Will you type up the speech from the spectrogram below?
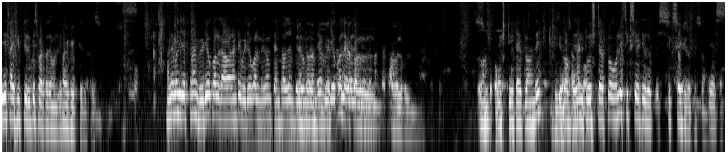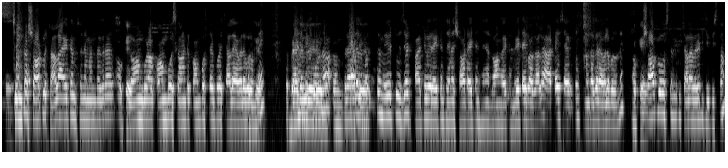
ఇది ఫైవ్ ఫిఫ్టీ రూపీస్ పడుతుంది ఓన్లీ ఫైవ్ ఫిఫ్టీ రూపీస్ మళ్ళీ మళ్ళీ చెప్తున్నాం వీడియో కాల్ కావాలంటే video call minimum ten thousand bill ఉంటుంది. వీడియో కాల్ అవైలబుల్ ఉంది అవైలబుల్ నెక్స్ట్ ఈ టైప్లో ఉంది. పికాక్ డిజైన్ టూ స్టెప్లో only six eighty rupees six eighty rupees ఇంకా షార్ట్లో చాలా ఐటమ్స్ ఉన్నాయి మన దగ్గర. లాంగ్ కూడా కాంబోస్ కావాలంటే కాంబోస్ టైప్ కూడా చాలా అవైలబుల్ ఉన్నాయి. బ్రైడల్ మొత్తం A to Z party wear items అయినా షార్ట్ ఐటమ్స్ అయినా లాంగ్ ఐటమ్ ఏ టైప్ కావాలి ఆ టైప్స్ ఐటమ్స్ మన దగ్గర అవైలబుల్ ఉన్నాయి. షాప్లో వస్తే మీకు చాలా వెరైటీ చూపిస్తాం.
